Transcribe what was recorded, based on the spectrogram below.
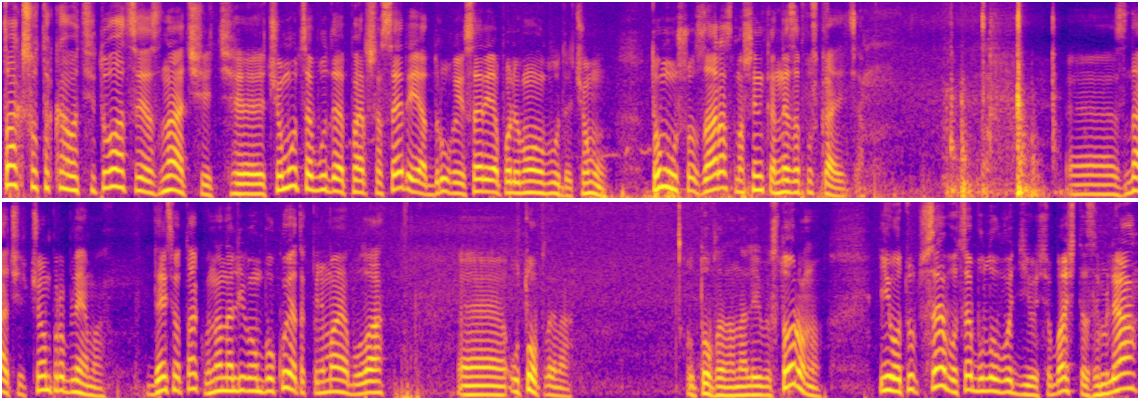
Так що така от ситуація. Значить, е, чому це буде перша серія, друга серія по-любому буде. Чому? Тому що зараз машинка не запускається. Е, значить, в чому проблема? Десь отак вона на лівому боку, я так розумію, була е, утоплена. Утоплена на ліву сторону. І отут все, бо це було в воді. Ось, бачите, земля.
